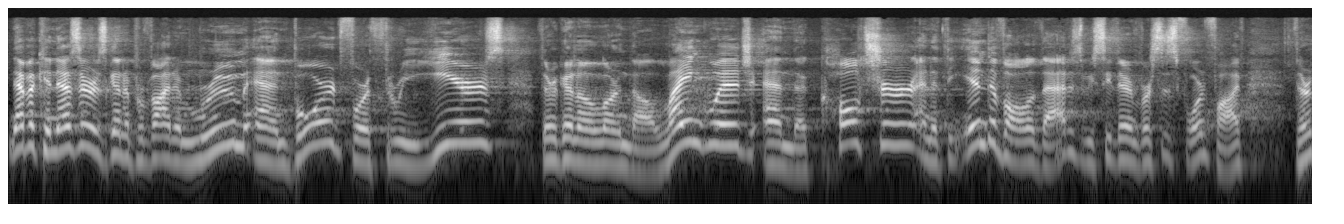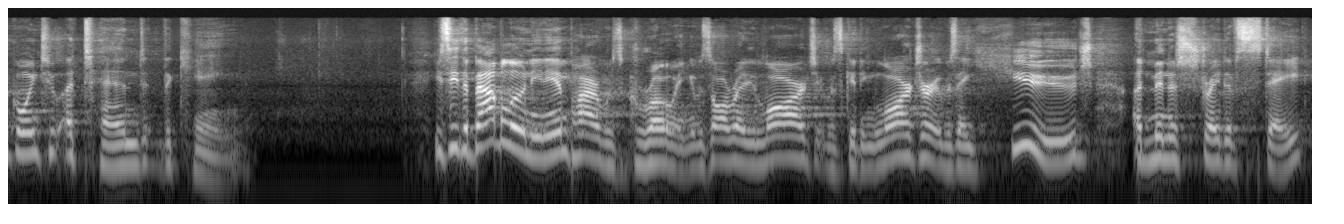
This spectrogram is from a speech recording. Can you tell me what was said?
Nebuchadnezzar is going to provide them room and board for three years. They're going to learn the language and the culture. And at the end of all of that, as we see there in verses four and five, they're going to attend the king. You see, the Babylonian Empire was growing. It was already large, it was getting larger. It was a huge administrative state,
